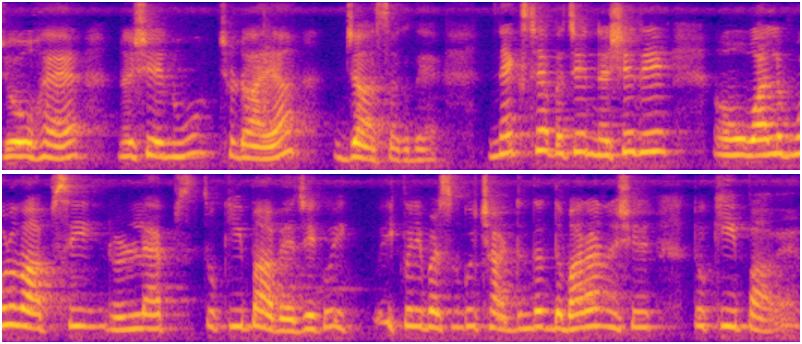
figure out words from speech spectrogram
ਜੋ ਹੈ ਨਸ਼ੇ ਨੂੰ ਛੁਡਾਇਆ ਜਾ ਸਕਦਾ ਹੈ। ਨੈਕਸਟ ਹੈ ਬੱਚੇ, ਨਸ਼ੇ ਦੇ ਵੱਲ ਮੁੜ ਵਾਪਸੀ ਰਿਲੈਪਸ ਤੋਂ ਕੀ ਭਾਵ ਹੈ? ਜੇ ਕੋਈ ਇੱਕ- ਇੱਕ ਵਾਰੀ ਪਰਸਨ ਕੋਈ ਛੱਡ ਦਿੰਦਾ, ਦੁਬਾਰਾ ਨਸ਼ੇ ਤੋਂ ਕੀ ਭਾਵ ਹੈ?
